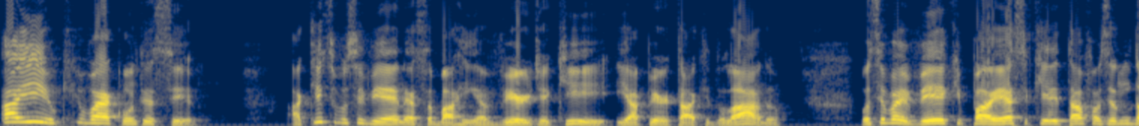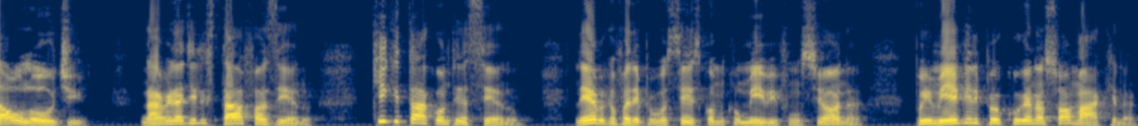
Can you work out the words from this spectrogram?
Aí o que vai acontecer? Aqui se você vier nessa barrinha verde aqui e apertar aqui do lado, você vai ver que parece que ele está fazendo download. Na verdade ele está fazendo. O que está acontecendo? Lembra que eu falei para vocês como que o Maven funciona? Primeiro ele procura na sua máquina.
